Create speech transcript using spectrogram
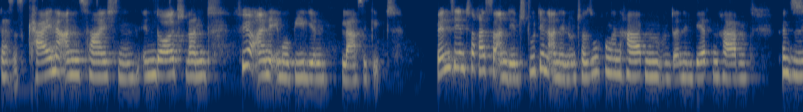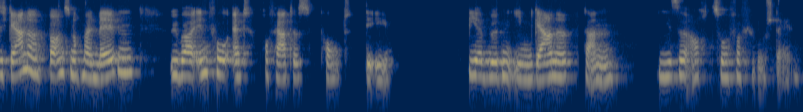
dass es keine Anzeichen in Deutschland für eine Immobilienblase gibt. Wenn Sie Interesse an den Studien, an den Untersuchungen haben und an den Werten haben, können Sie sich gerne bei uns nochmal melden über info.profertis.de. Wir würden Ihnen gerne dann diese auch zur Verfügung stellen.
